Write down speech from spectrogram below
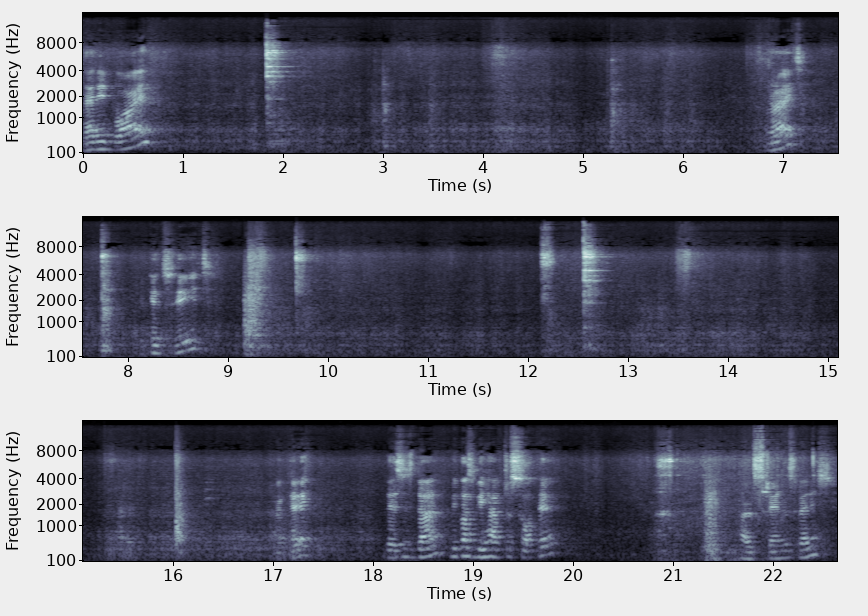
Let it boil. Right? You can see it. okay this is done because we have to saute I'll strain this finish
